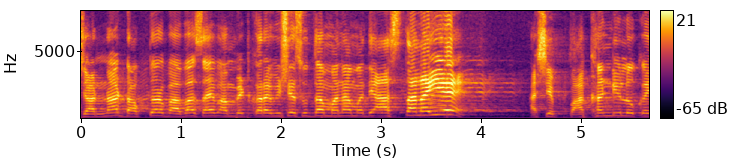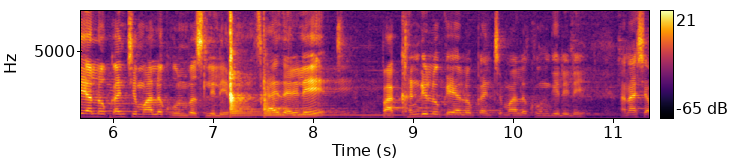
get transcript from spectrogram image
ज्यांना डॉक्टर बाबासाहेब आंबेडकरांविषयी सुद्धा मनामध्ये असता नाहीये असे पाखंडी लोक या लोकांचे मालक होऊन बसलेले महाराज. काय झालेले? पाखंडी लोक या लोकांचे मालक होऊन गेलेले आणि अशा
